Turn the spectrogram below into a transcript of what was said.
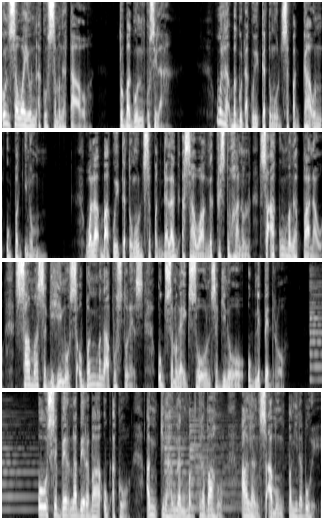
Kung sawayon ako sa mga tao, tubagon ko sila. Wala bagod ako'y katungod sa pagkaon ug pag-inom? Wala ba ako'y katungod sa pagdalag asawa nga Kristohanon sa akong mga panaw sama sa gihimo sa ubang mga apostoles ug sa mga igsuon sa Ginoo ug ni Pedro? O si Bernabe ba ug ako ang kinahanglang magtrabaho alang sa among panginabuhi?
